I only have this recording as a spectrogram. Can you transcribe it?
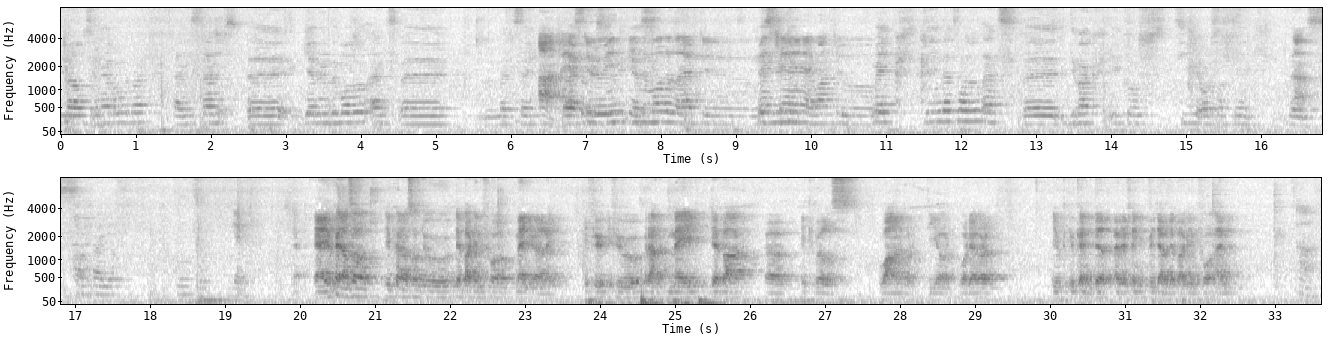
without any override and then uh, get in the model and uh, let's say ah, I have to in, in yes. the model I have to yes, mention I want to make clean that model and uh, debug equals t or something there's ah, some okay. kind of thing so. yeah. yeah you can also you can also do debug info manually if you if you run make debug uh, equals one or t or whatever you, you can build everything without debugging for and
